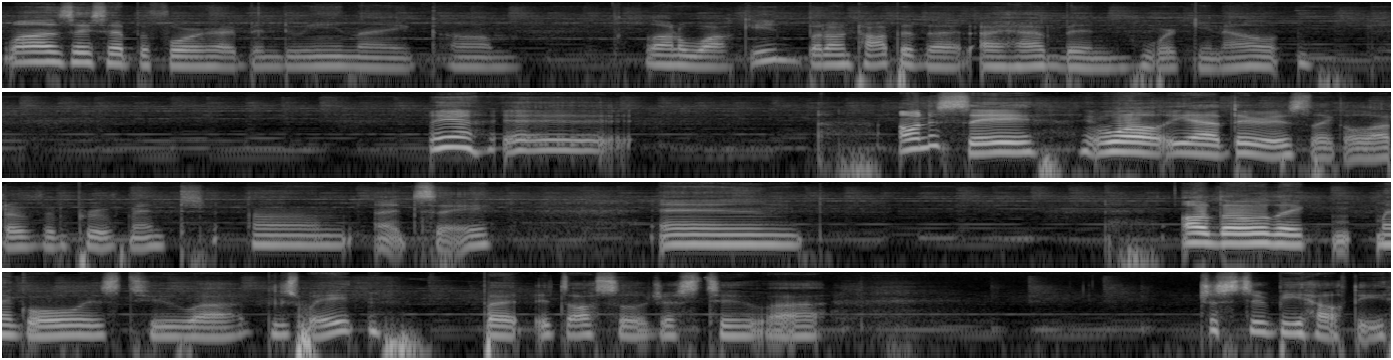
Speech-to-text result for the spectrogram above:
Well, as I said before, I've been doing like um, a lot of walking, but on top of that, I have been working out. yeah, uh, I want to say, well, yeah, there is like a lot of improvement, um, I'd say. And although like my goal is to uh, lose weight, but it's also just to uh, just to be healthy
